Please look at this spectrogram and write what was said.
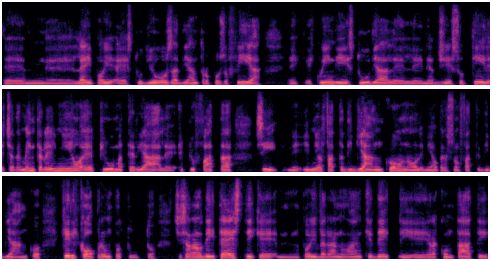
Eh, lei poi è studiosa di antroposofia e, e quindi studia le, le, energie sottili, eccetera, mentre il mio è più materiale, è più fatta, sì, il mio è fatta di bianco, no? le mie opere sono fatte di bianco, che ricopre un po' tutto. Ci saranno dei testi che mh, poi verranno anche detti e raccontati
